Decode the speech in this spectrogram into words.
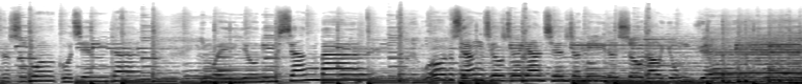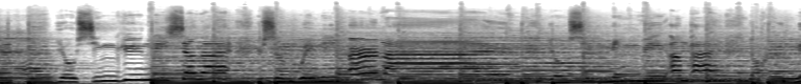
的生活过简单，因为有你相伴，我多想就这样牵着你的手到永远。有幸与你相爱，生为你而来。有幸命运安排，要和你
